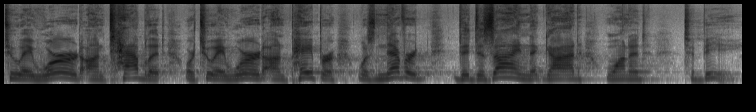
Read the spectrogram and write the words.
to a word on tablet or to a word on paper was never the design that God wanted to be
